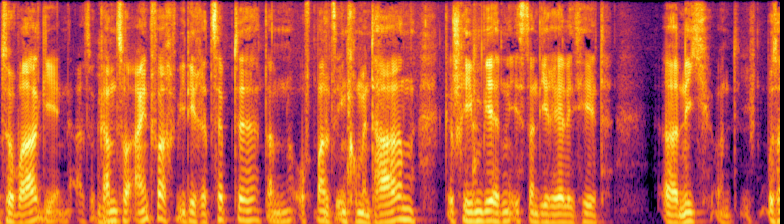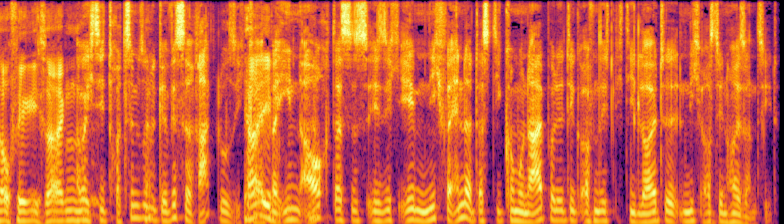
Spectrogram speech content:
zur Wahl gehen. Also ganz so einfach, wie die Rezepte dann oftmals in Kommentaren geschrieben werden, ist dann die Realität äh, nicht. Und ich muss auch wirklich sagen. Aber ich sehe trotzdem so eine gewisse Ratlosigkeit ja, bei Ihnen auch, dass es sich eben nicht verändert, dass die Kommunalpolitik offensichtlich die Leute nicht aus den Häusern zieht.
